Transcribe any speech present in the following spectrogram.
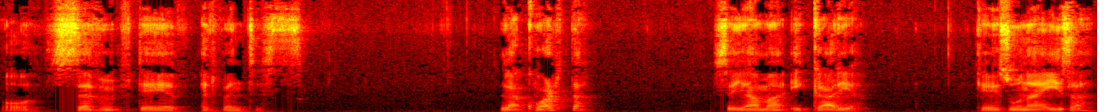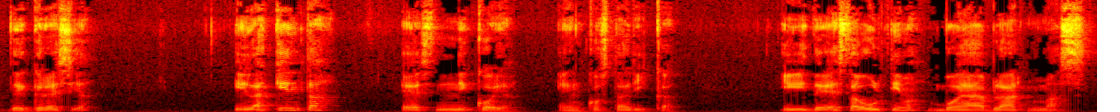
o Seventh Day Adventists. La cuarta se llama Icaria, que es una isla de Grecia y la quinta es Nicoya, en Costa Rica. Y de esta última voy a hablar más.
